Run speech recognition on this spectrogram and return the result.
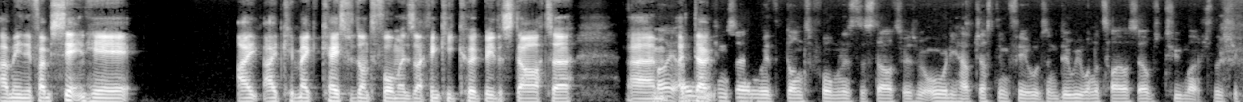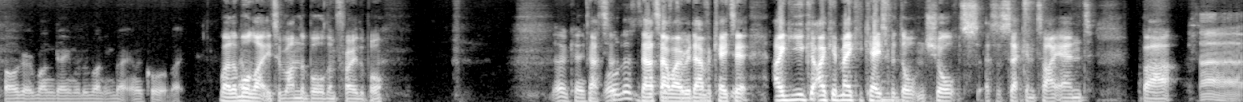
I mean, if I'm sitting here, I I could make a case for D'Onta Foreman as I think he could be the starter. Um, My I don't concern with D'Onta Foreman as the starter is we already have Justin Fields, and do we want to tie ourselves too much to the Chicago run game with a running back and a quarterback? Well, they're more um, likely to run the ball than throw the ball. Okay, that's well, let's, that's how I would advocate it. I you, I could make a case for Dalton Schultz as a second tight end, but uh,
